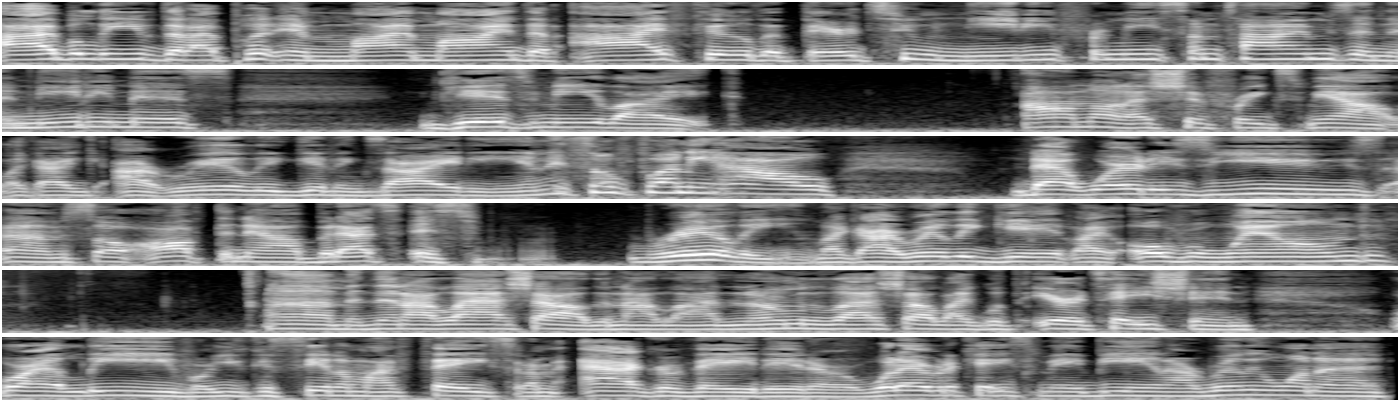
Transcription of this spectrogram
I believe that I put in my mind that I feel that they're too needy for me sometimes, and the neediness gives me like, I don't know, that shit freaks me out. Like I, I really get anxiety, and it's so funny how that word is used um, so often now, but that's it's really like I really get like overwhelmed um, and then I lash out. Then I, I normally lash out like with irritation, or I leave, or you can see it on my face that I'm aggravated, or whatever the case may be. And I really want to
